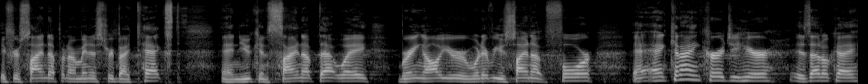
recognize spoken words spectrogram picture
if you're signed up in our ministry by text, and you can sign up that way. Bring all your whatever you sign up for. And, and can I encourage you here? Is that okay?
